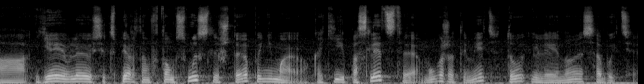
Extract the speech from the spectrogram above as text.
А я являюсь экспертом в том смысле, что я понимаю, какие последствия может иметь то или иное событие.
